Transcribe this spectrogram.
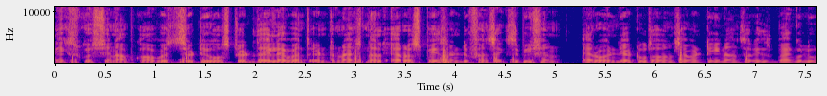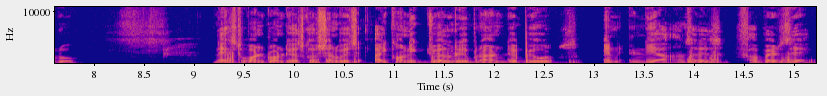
Next question आपका which city hosted the 11th International Aerospace and Defense Exhibition Aero India 2017? Answer is Bengaluru. Next 120th question which iconic jewelry brand debuts in India? Answer is Fabergé.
